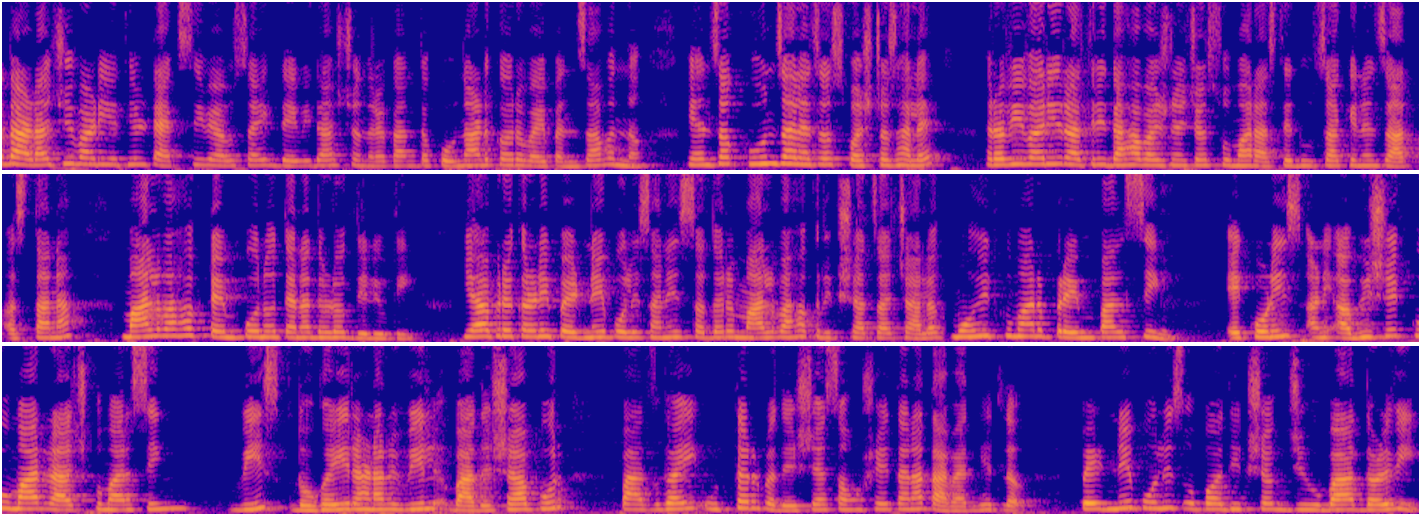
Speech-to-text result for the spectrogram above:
दाडाजीवाडी येथील टॅक्सी व्यावसायिक देविदास चंद्रकांत कोनाडकर वय पंचावन्न यांचा खून झाल्याचं स्पष्ट झालंय. रविवारी रात्री दहा वाजण्याच्या सुमारास ते दुचाकीने जात असताना मालवाहक टेम्पोनं त्यांना धडक दिली होती. या प्रकरणी पेडणे पोलिसांनी सदर मालवाहक रिक्षाचा चालक मोहित कुमार प्रेमपाल सिंग एकोणीस आणि अभिषेक कुमार राजकुमार सिंग वीस दोघंही राहणार विल बादशाहपूर पाचगाई उत्तर प्रदेश या संशयितांना ताब्यात घेतलं. पेडणे पोलीस उपअधीक्षक जीवबा दळवी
